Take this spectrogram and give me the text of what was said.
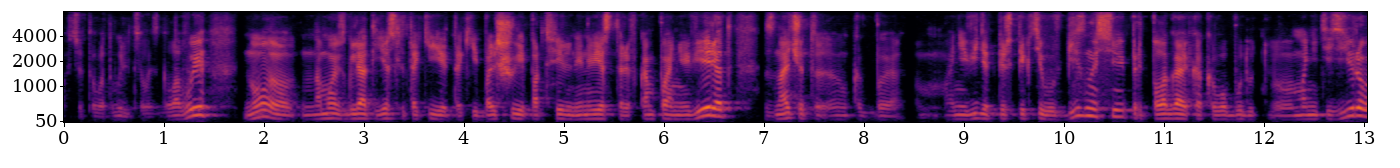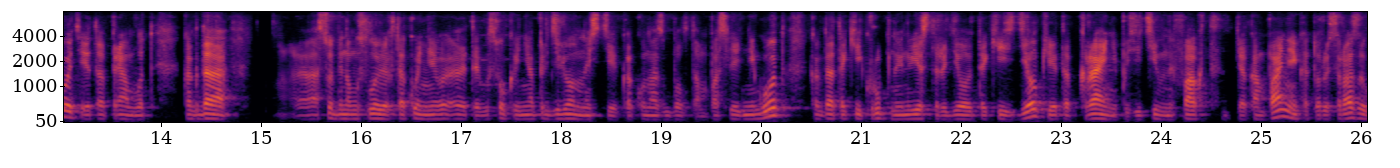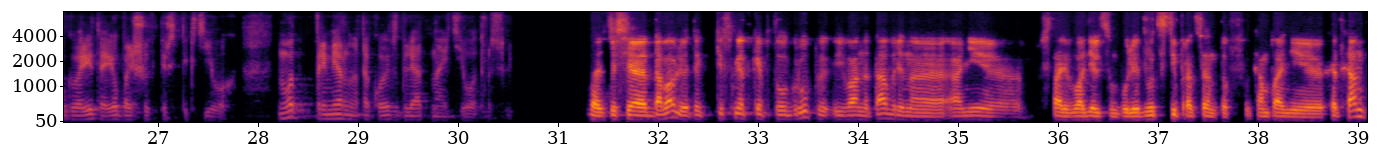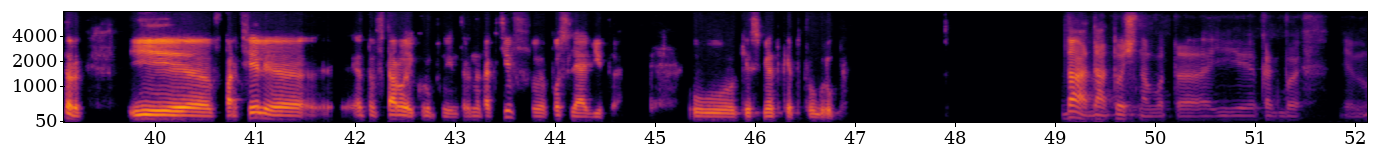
что-то вот вылетело из головы. Но, на мой взгляд, если такие, такие большие портфельные инвесторы в компанию верят, значит, э, как бы они видят перспективы в бизнесе, предполагают, как его будут монетизировать. Это прям вот, когда особенно в условиях такой не, этой высокой неопределенности, как у нас был там последний год, когда такие крупные инвесторы делают такие сделки, это крайне позитивный факт для компании, который сразу говорит о ее больших перспективах. Ну вот примерно такой взгляд на IT-отрасль. Да, здесь я добавлю, это Кисмет Capital Group Ивана Таврина, они стали владельцем более 20% компании Headhunter, и в портфеле это второй крупный интернет-актив после Авито у Kismet Capital Group. Да, да, точно. Вот э, и как бы,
